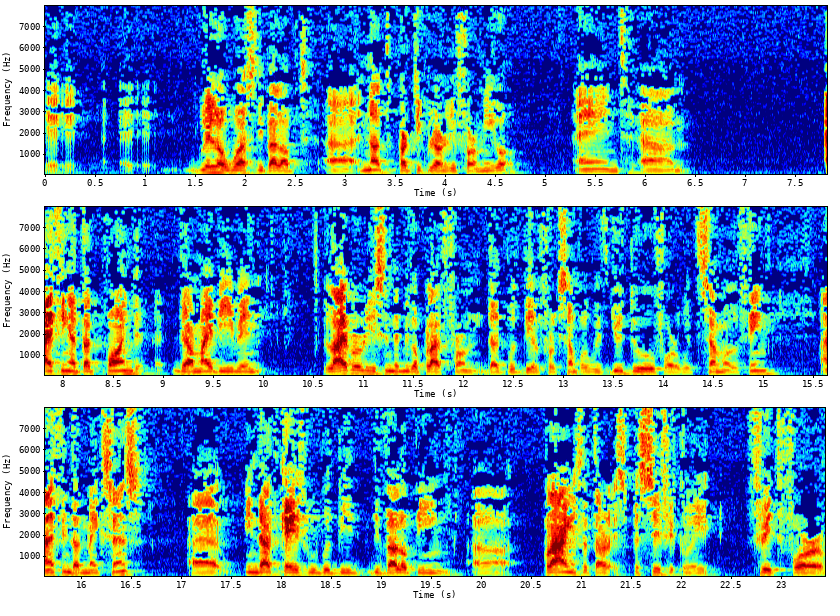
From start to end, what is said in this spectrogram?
uh, was developed uh, not particularly for MeeGo, and um, I think at that point there might be even libraries in the MeeGo platform that would deal, for example, with YouTube or with some other thing, and I think that makes sense. Uh, in that case, we would be developing uh, plugins that are specifically fit for,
